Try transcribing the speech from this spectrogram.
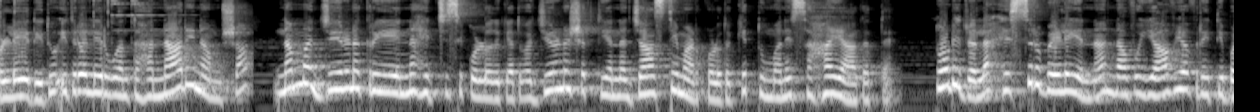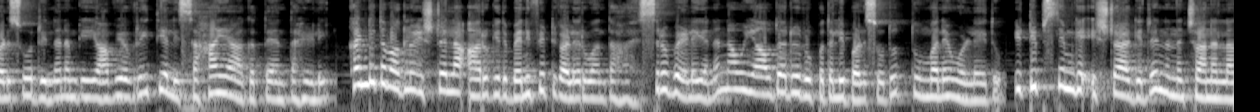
ಒಳ್ಳೆಯದಿದು ಇದರಲ್ಲಿರುವಂತಹ ನಾರಿನಾಂಶ ನಮ್ಮ ಜೀರ್ಣಕ್ರಿಯೆಯನ್ನು ಹೆಚ್ಚಿಸಿಕೊಳ್ಳೋದಕ್ಕೆ ಅಥವಾ ಜೀರ್ಣಶಕ್ತಿಯನ್ನು ಜಾಸ್ತಿ ಮಾಡ್ಕೊಳ್ಳೋದಕ್ಕೆ ತುಂಬಾ ಸಹಾಯ ಆಗುತ್ತೆ. ನೋಡಿದ್ರಲ್ಲ, ಹೆಸರು ಬೇಳೆಯನ್ನು ನಾವು ಯಾವ್ಯಾವ ರೀತಿ ಬಳಸೋದ್ರಿಂದ ನಮಗೆ ಯಾವ್ಯಾವ ರೀತಿಯಲ್ಲಿ ಸಹಾಯ ಆಗುತ್ತೆ ಅಂತ ಹೇಳಿ, ಖಂಡಿತವಾಗ್ಲೂ ಇಷ್ಟೆಲ್ಲ ಆರೋಗ್ಯದ ಬೆನಿಫಿಟ್ಗಳಿರುವಂತಹ ಹೆಸರು ಬೇಳೆಯನ್ನು ನಾವು ಯಾವ್ದಾದ್ರು ರೂಪದಲ್ಲಿ ಬಳಸೋದು ತುಂಬಾನೇ ಒಳ್ಳೆಯದು. ಈ ಟಿಪ್ಸ್ ನಿಮಗೆ ಇಷ್ಟ ಆಗಿದ್ರೆ ನನ್ನ ಚಾನೆಲ್ನ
